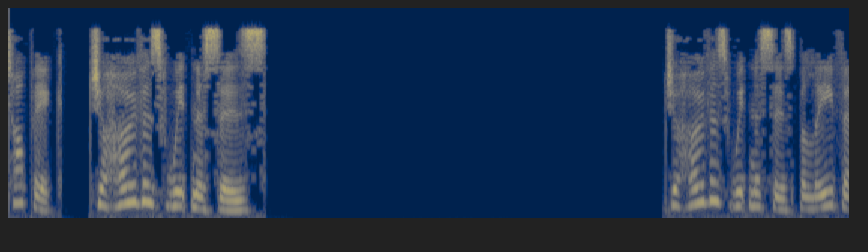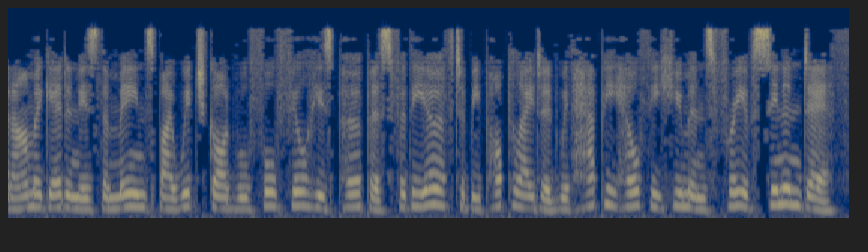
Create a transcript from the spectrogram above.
Topic: Jehovah's Witnesses. Jehovah's Witnesses believe that Armageddon is the means by which God will fulfill his purpose for the earth to be populated with happy healthy humans free of sin and death.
